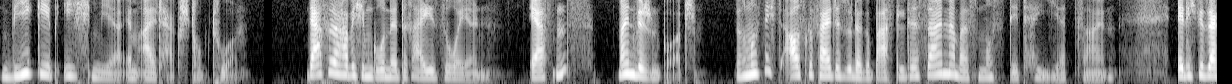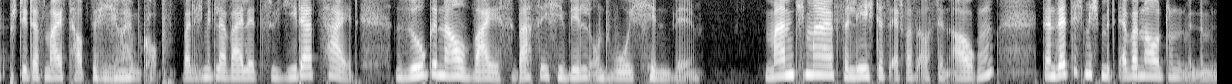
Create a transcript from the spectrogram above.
Wie gebe ich mir im Alltag Struktur? Dafür habe ich im Grunde drei Säulen. Erstens mein Vision Board. Das muss nichts Ausgefeiltes oder Gebasteltes sein, aber es muss detailliert sein. Ehrlich gesagt besteht das meist hauptsächlich in meinem Kopf, weil ich mittlerweile zu jeder Zeit so genau weiß, was ich will und wo ich hin will. Manchmal verliere ich das etwas aus den Augen. Dann setze ich mich mit Evernote und mit einem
